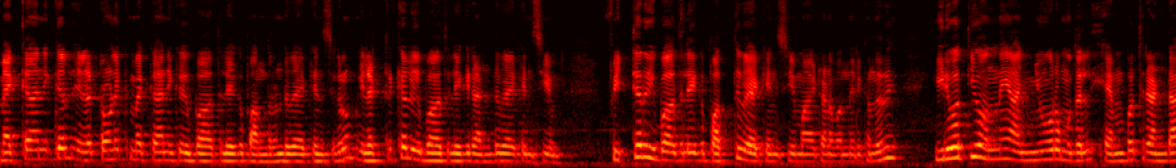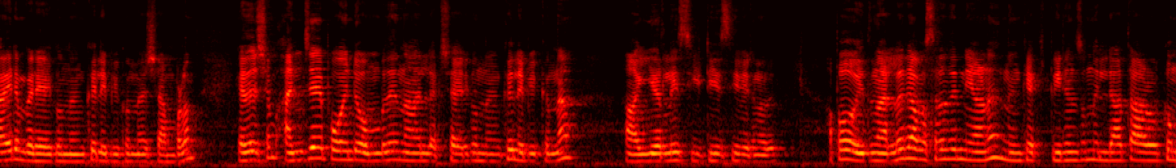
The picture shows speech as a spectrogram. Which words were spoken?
മെക്കാനിക്കൽ ഇലക്ട്രോണിക് മെക്കാനിക് വിഭാഗത്തിലേക്ക് പന്ത്രണ്ട് വേക്കൻസികളും ഇലക്ട്രിക്കൽ വിഭാഗത്തിലേക്ക് രണ്ട് വേക്കൻസിയും ഫിറ്റർ വിഭാഗത്തിലേക്ക് പത്ത് വേക്കൻസിയുമായിട്ടാണ് വന്നിരിക്കുന്നത്. ഇരുപത്തി ഒന്ന് അഞ്ഞൂറ് മുതൽ എൺപത്തി രണ്ടായിരം വരെ ആയിരിക്കും നിങ്ങൾക്ക് ലഭിക്കുന്ന ശമ്പളം. ഏകദേശം അഞ്ച് പോയിന്റ് ഒമ്പത് നാല് ലക്ഷമായിരിക്കും നിങ്ങൾക്ക് ലഭിക്കുന്ന ഇയർലി സി ടി സി വരുന്നത്. അപ്പോൾ ഇത് നല്ലൊരു അവസരം തന്നെയാണ്. നിങ്ങൾക്ക് എക്സ്പീരിയൻസ് ഒന്നും ഇല്ലാത്ത ആൾക്കും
